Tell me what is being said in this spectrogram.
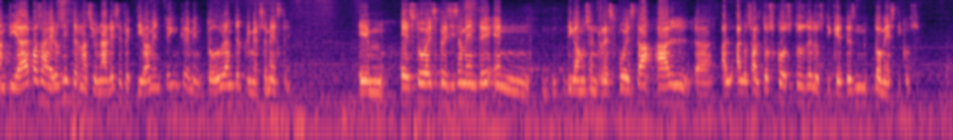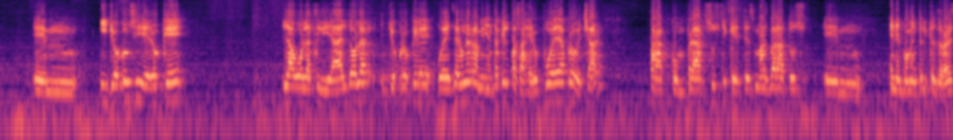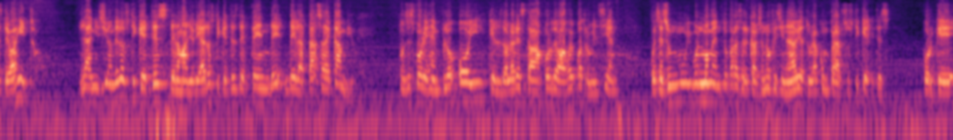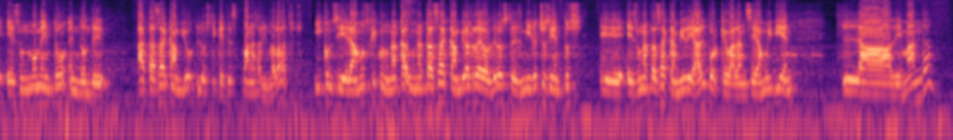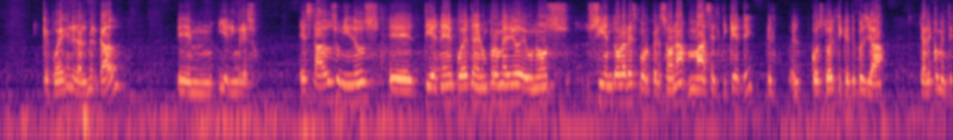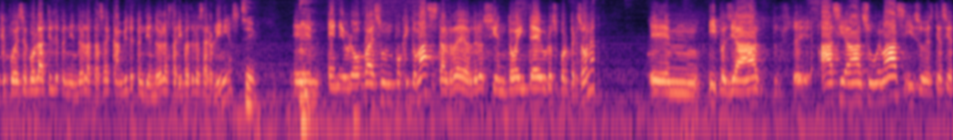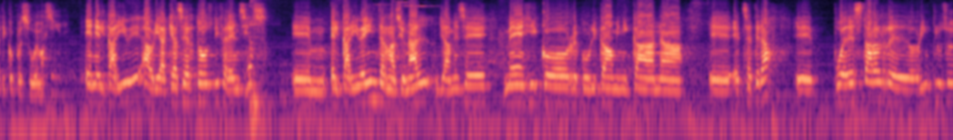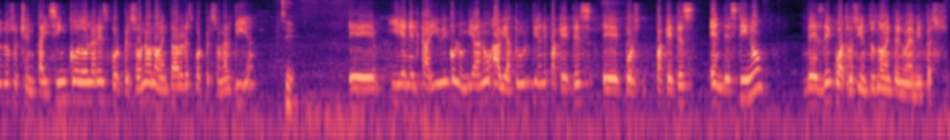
cantidad de pasajeros internacionales efectivamente incrementó durante el primer semestre. Em, esto es precisamente en, digamos, en respuesta al, a, los altos costos de los tiquetes domésticos. Em, y yo considero que la volatilidad del dólar, yo creo que puede ser una herramienta que el pasajero puede aprovechar para comprar sus tiquetes más baratos em, en el momento en que el dólar esté bajito. La emisión de los tiquetes, de la mayoría de los tiquetes, depende de la tasa de cambio. Entonces, por ejemplo, hoy que el dólar estaba por debajo de 4.100, pues es un muy buen momento para acercarse a una oficina de aviatura a comprar sus tiquetes, porque es un momento en donde a tasa de cambio los tiquetes van a salir más baratos. Y consideramos que con una, tasa de cambio alrededor de los 3.800 eh, es una tasa de cambio ideal porque balancea muy bien la demanda que puede generar el mercado em, y el ingreso. Estados Unidos eh, tiene, puede tener un promedio de unos 100 dólares por persona más el tiquete. El, el, costo del tiquete pues ya, ya le comenté que puede ser volátil dependiendo de la tasa de cambio y dependiendo de las tarifas de las aerolíneas. Sí. Em, en Europa es un poquito más, está alrededor de los 120 euros por persona. Em, y pues ya eh, Asia sube más y sudeste asiático pues sube más. En el Caribe habría que hacer dos diferencias. Em, el Caribe internacional, llámese México, República Dominicana, eh, etcétera, eh, puede estar alrededor incluso de unos 85 dólares por persona o 90 dólares por persona al día. Sí. y en el Caribe colombiano, Aviatur tiene paquetes por paquetes en destino desde 499 mil pesos.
